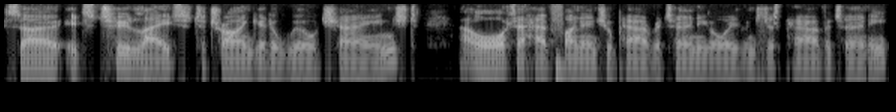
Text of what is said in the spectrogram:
So it's too late to try and get a will changed, or to have financial power of attorney, or even just power of attorney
